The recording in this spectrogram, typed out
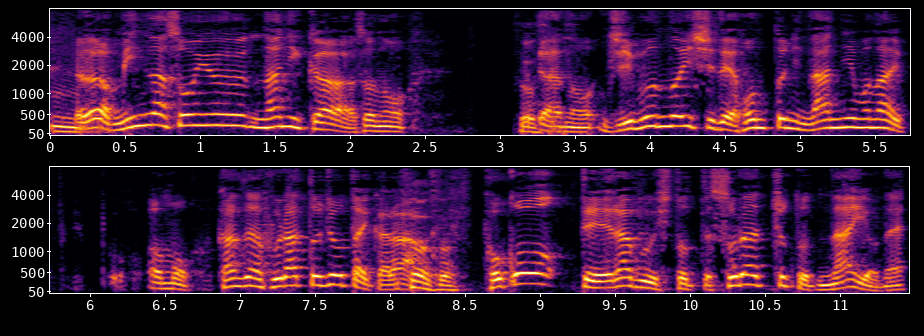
うん、だからみんなそういう何か、その、そうそうあの、自分の意思で本当に何にもない、もう完全なフラット状態から、そうそう。ここって選ぶ人って、それはちょっとないよね。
